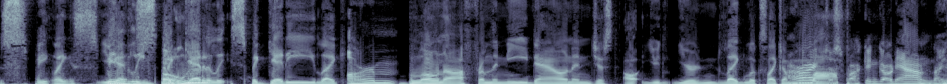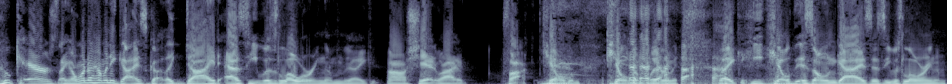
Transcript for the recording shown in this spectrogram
spi- like spindly spaghetti, spaghetti like arm. blown off from the knee down, and just all, you, your leg looks like a All right, mop. just fucking go down. Like, who cares? Like, I wonder how many guys got like died as he was lowering them. Like, oh shit, well, I, fuck, killed him, killed him literally. like, he killed his own guys as he was lowering them.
